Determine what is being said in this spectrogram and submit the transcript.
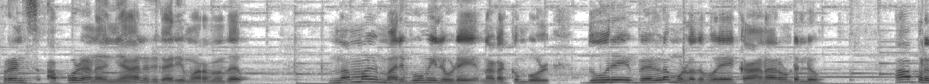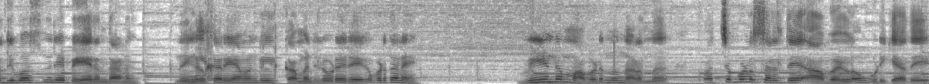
ഫ്രണ്ട്സ് അപ്പോഴാണ് ഞാനൊരു കാര്യം മറന്നത്. നമ്മൾ മരുഭൂമിയിലൂടെ നടക്കുമ്പോൾ ദൂരെ വെള്ളമുള്ളതുപോലെ കാണാറുണ്ടല്ലോ. ആ പ്രതിഭാസത്തിന്റെ പേരെന്താണ്? നിങ്ങൾക്കറിയാമെങ്കിൽ കമന്റിലൂടെ രേഖപ്പെടുത്തണേ. വീണ്ടും അവിടുന്ന് നടന്ന് പച്ചപ്പുള്ള സ്ഥലത്തെ ആ വെള്ളവും കുടിക്കാതെ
